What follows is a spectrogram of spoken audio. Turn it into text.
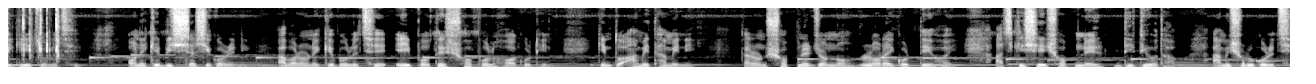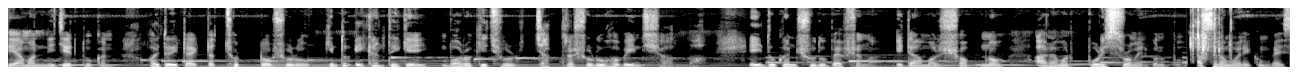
এগিয়ে চলেছি। অনেকে বিশ্বাসই করেনি আবার অনেকে বলেছে এই পথে সফল হওয়া কঠিন। কিন্তু আমি থামিনি। কারণ স্বপ্নের জন্য লড়াই করতেই হয়। আজকে সেই স্বপ্নের দ্বিতীয় ধাপ। আমি শুরু করেছি আমার নিজের দোকান। হয়তো এটা একটা ছোট্ট শুরু, কিন্তু এখান থেকেই বড় কিছুর যাত্রা শুরু হবে ইনশাআল্লাহ। এই দোকান শুধু ব্যবসা না, এটা আমার স্বপ্ন আর আমার পরিশ্রমের গল্প। আসসালামু আলাইকুম গাইস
